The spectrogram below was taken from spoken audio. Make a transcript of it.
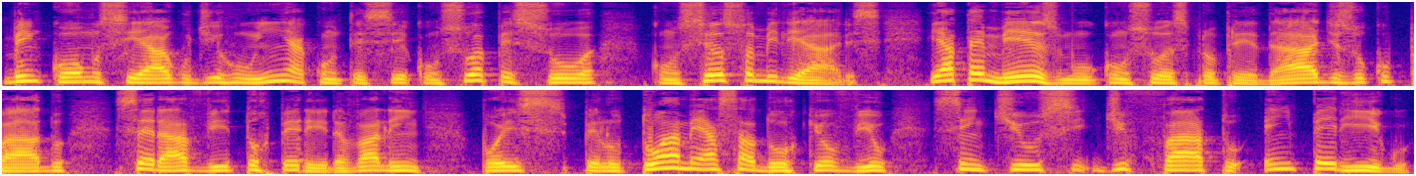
bem como se algo de ruim acontecer com sua pessoa, com seus familiares e até mesmo com suas propriedades, o culpado será Vitor Pereira Valim, pois, pelo tom ameaçador que ouviu, sentiu-se de fato em perigo.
